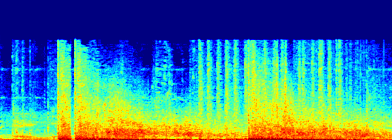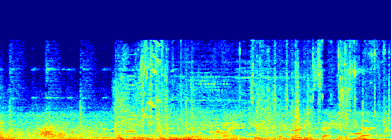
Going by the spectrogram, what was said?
A. Thirty seconds left.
